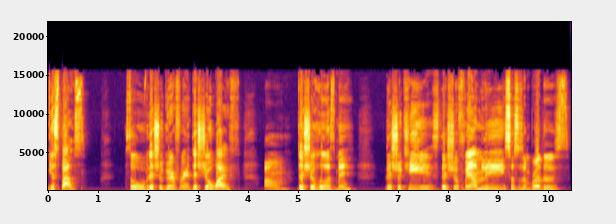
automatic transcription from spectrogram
your spouse. So that's your girlfriend, that's your wife, um, that's your husband, that's your kids, that's your family, sisters and brothers,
